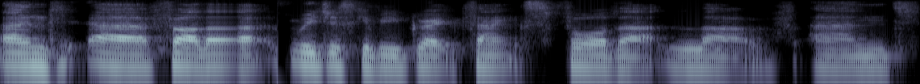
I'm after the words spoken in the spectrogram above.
And uh, Father, we just give you great thanks for that love. And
